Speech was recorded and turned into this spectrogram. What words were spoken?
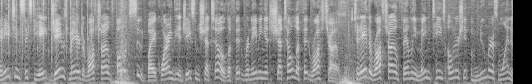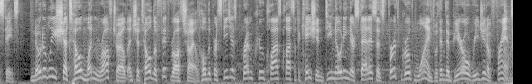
In 1868, James Mayer de Rothschild followed suit by acquiring the adjacent Chateau Lafite, renaming it Chateau Lafite Rothschild. Today, the Rothschild family maintains ownership of numerous wine estates, Notably, Chateau Mouton Rothschild and Chateau Lafite Rothschild hold the prestigious Premier Cru Classé classification, denoting their status as first growth wines within the Bordeaux region of France.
